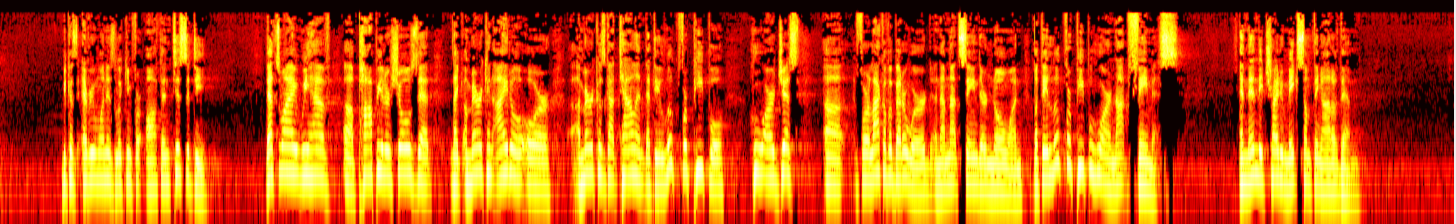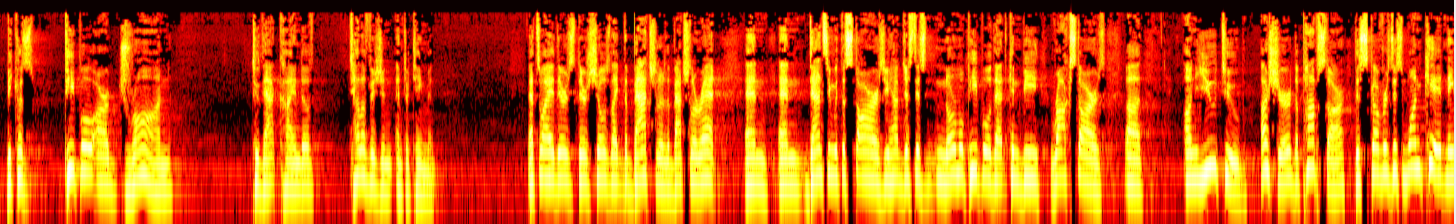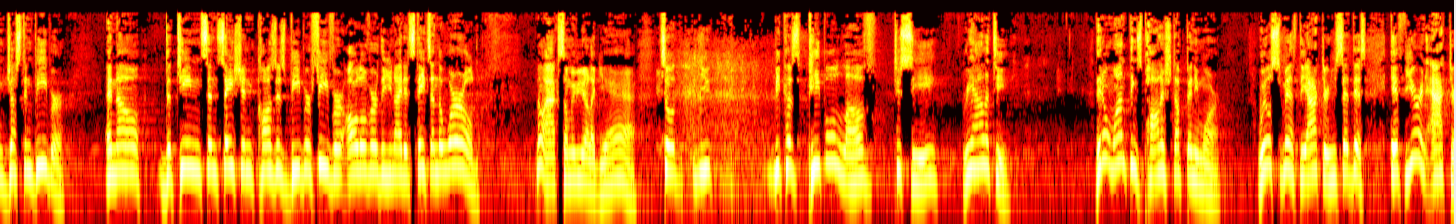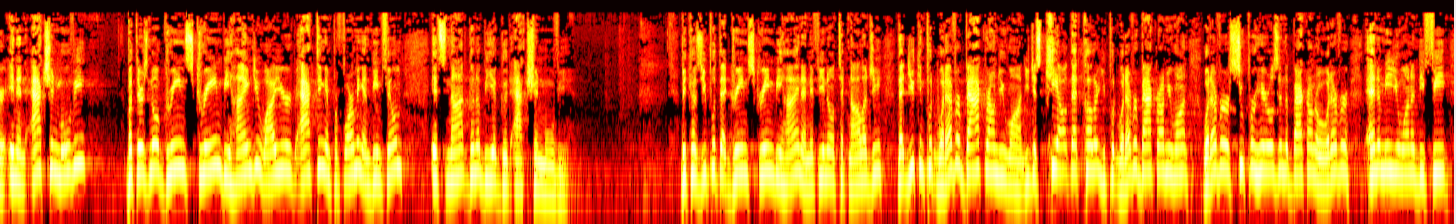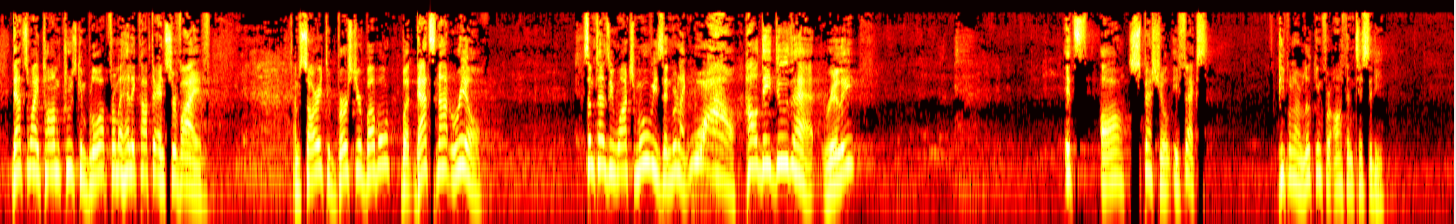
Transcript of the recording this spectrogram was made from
because everyone is looking for authenticity. That's why we have uh, popular shows that, like American Idol or America's Got Talent, that they look for people who are just uh, for lack of a better word, and I'm not saying they're no one, but they look for people who are not famous. And then they try to make something out of them. Because people are drawn to that kind of television entertainment. That's why there's there's shows like The Bachelor, The Bachelorette, and and Dancing with the Stars. You have just this normal people that can be rock stars. Uh, on YouTube, Usher, the pop star, discovers this one kid named Justin Bieber, and now the teen sensation causes Bieber fever all over the United States and the world. No, act. Some of you are like, yeah. So you, because people love to see reality. They don't want things polished up anymore. Will Smith, the actor, he said this If you're an actor in an action movie, but there's no green screen behind you while you're acting and performing and being filmed, it's not going to be a good action movie because you put that green screen behind and if you know technology that you can put whatever background you want. You just key out that color you put whatever background you want whatever superheroes in the background or whatever enemy you want to defeat. That's why tom cruise can blow up from a helicopter and survive. I'm sorry to burst your bubble but that's not real. Sometimes we watch movies and we're like wow how'd they do that? Really? It's all special effects People are looking for authenticity.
